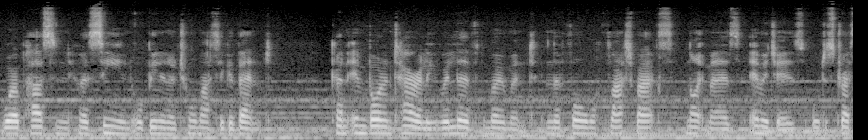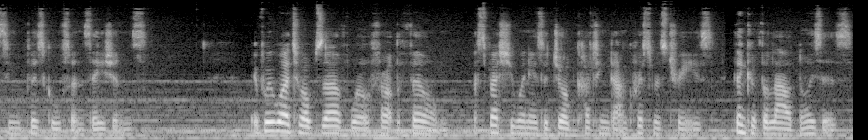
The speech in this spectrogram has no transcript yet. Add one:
where a person who has seen or been in a traumatic event can involuntarily relive the moment in the form of flashbacks, nightmares, images, or distressing physical sensations. If we were to observe Will throughout the film, especially when he has a job cutting down Christmas trees, think of the loud noises,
